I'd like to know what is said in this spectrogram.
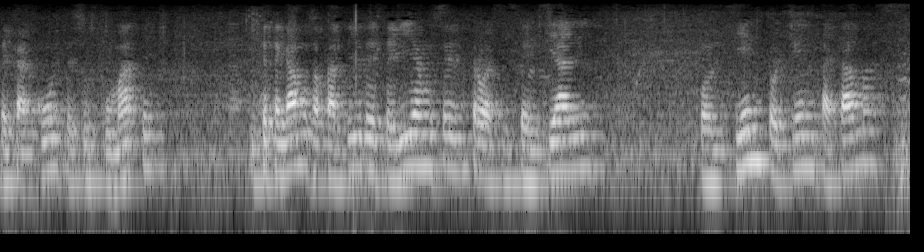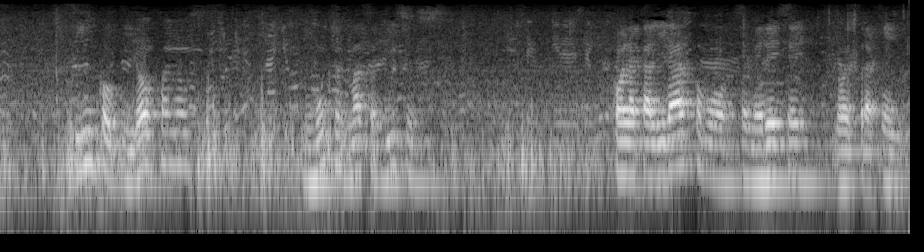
de Cancún, Jesús Pumate, y que tengamos a partir de este día un centro asistencial con 180 camas, 5 quirófanos y muchos más servicios, con la calidad como se merece nuestra gente.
